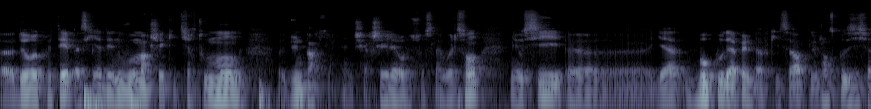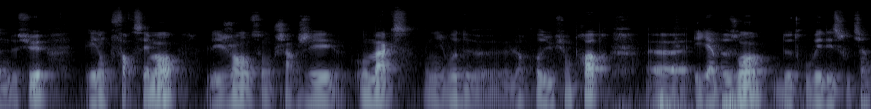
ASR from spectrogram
euh, de recruter parce qu'il y a des nouveaux marchés qui tirent tout le monde, euh, d'une part qui viennent chercher les ressources là où elles sont, mais aussi euh, il y a beaucoup d'appels d'offres qui sortent, les gens se positionnent dessus, et donc forcément les gens sont chargés au max au niveau de leur production propre, et il y a besoin de trouver des soutiens.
